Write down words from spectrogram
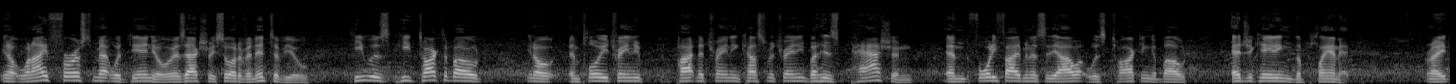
You know, when I first met with Daniel, it was actually sort of an interview, he was, he talked about, you know, employee training, partner training, customer training, but his passion and 45 minutes of the hour was talking about educating the planet, right?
